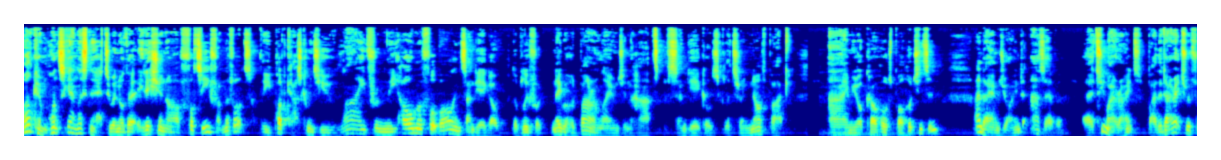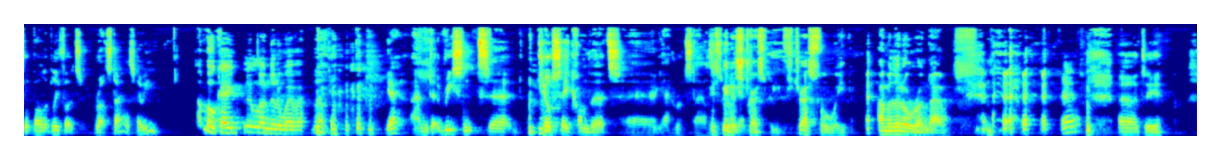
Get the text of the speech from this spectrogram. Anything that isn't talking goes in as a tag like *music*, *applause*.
welcome once again, listener, to another edition of Footy from the Foot, the podcast coming to you live from the home of football in San Diego, the Bluefoot Neighborhood Bar and Lounge in the heart of San Diego's glittering North Park. I'm your co-host Paul Hutchinson, and I am joined, as ever, uh, to my right by the director of football at Bluefoot, Rod Styles. How are you? I'm okay, a little under the weather. *laughs* Yeah, and a recent uh, Jose convert, uh, yeah, Rod Styles. It's been well, a yeah. stress week, stressful week. I'm a little run down. *laughs* oh dear.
